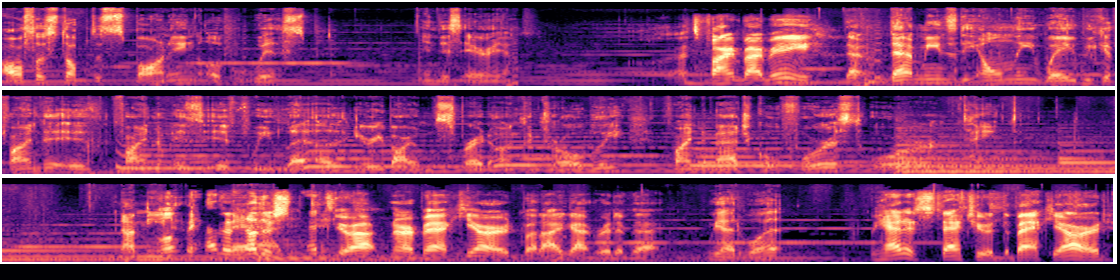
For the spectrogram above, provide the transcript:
also stopped the spawning of Wisp in this area. That's fine by me. That that means the only way we could find it is find them is if we let a Eerie biome spread uncontrollably, find a magical forest or taint. And I mean, Well, we had another statue out in our backyard, but I got rid of that. We had what? We had a statue in the backyard.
